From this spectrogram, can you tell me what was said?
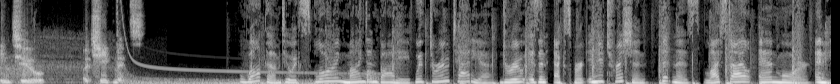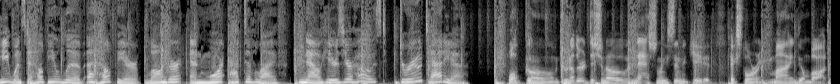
into achievements. Welcome to Exploring Mind and Body with Drew Tadia. Drew is an expert in nutrition, fitness, lifestyle, and more. And he wants to help you live a healthier, longer, and more active life. Now here's your host, Drew Tadia. Welcome to another edition of nationally syndicated Exploring Mind and Body.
